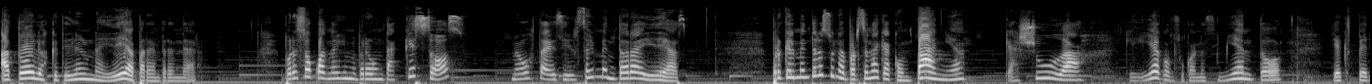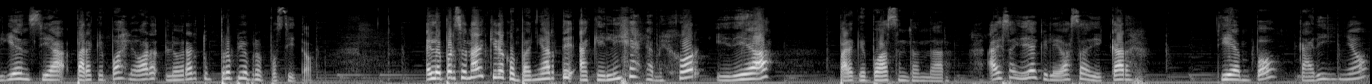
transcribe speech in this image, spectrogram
a todos los que tienen una idea para emprender. Por eso cuando alguien me pregunta, ¿qué sos? Me gusta decir, soy mentora de ideas. Porque el mentor es una persona que acompaña, que ayuda, que guía con su conocimiento experiencia para que puedas lograr, lograr tu propio propósito. En lo personal quiero acompañarte a que elijas la mejor idea para que puedas entender. A esa idea que le vas a dedicar tiempo, cariño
